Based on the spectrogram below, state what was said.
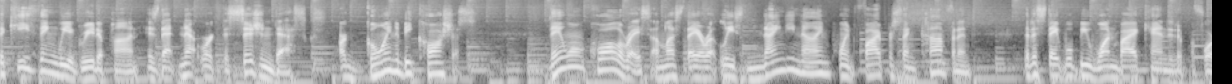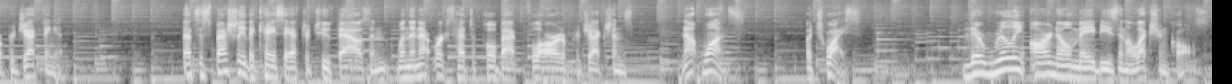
The key thing we agreed upon is that network decision desks are going to be cautious. They won't call a race unless they are at least 99.5% confident that a state will be won by a candidate before projecting it. That's especially the case after 2000 when the networks had to pull back Florida projections not once, but twice. There really are no maybes in election calls.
